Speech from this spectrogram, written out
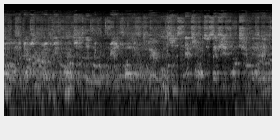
Um, it actually reminds me of watches that my grandfather would wear. So this next watch is actually a Fortuna.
